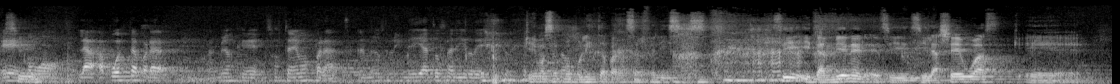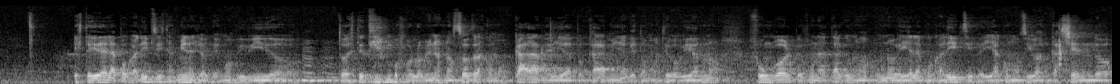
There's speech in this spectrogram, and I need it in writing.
eh, como la apuesta para, al menos que sostenemos para, al menos en lo inmediato, salir de... Queremos ser populistas para ser felices. sí, y también si, si, las yeguas... Eh, esta idea del apocalipsis también es lo que hemos vivido todo este tiempo, por lo menos nosotras, como cada medida, cada medida que tomó este gobierno fue un golpe, fue un ataque, uno, veía el apocalipsis, veía cómo se iban cayendo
